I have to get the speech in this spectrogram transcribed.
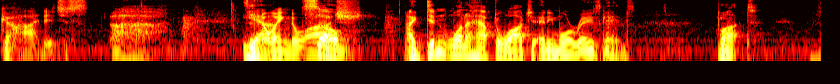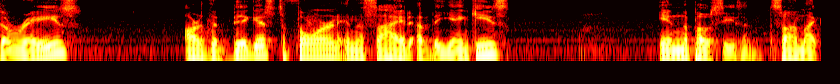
God, it's just uh, it's annoying to watch. So I didn't want to have to watch any more Rays games. But the Rays are the biggest thorn in the side of the Yankees in the postseason. So I'm like,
